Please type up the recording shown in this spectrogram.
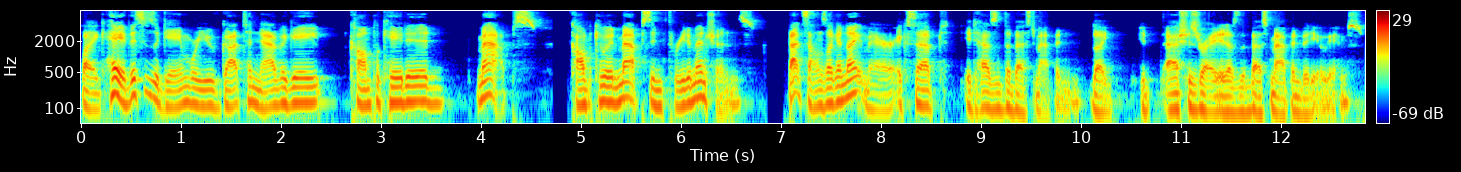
Like, hey, this is a game where you've got to navigate complicated maps, complicated maps in three dimensions. That sounds like a nightmare, except it has the best map in, like, it, Ash is right, it has the best map in video games.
